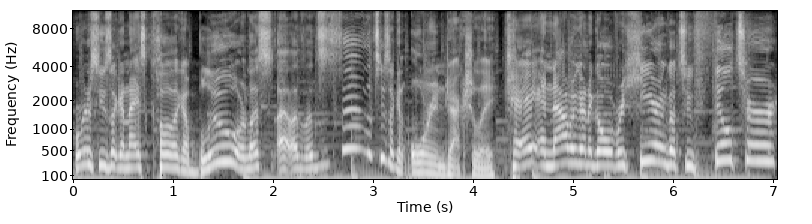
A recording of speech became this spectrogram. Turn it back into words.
we're going to use like a nice color, like a blue, or let's, uh, let's, uh, let's use like an orange actually. Okay. And now we're going to go over here and go to filter,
